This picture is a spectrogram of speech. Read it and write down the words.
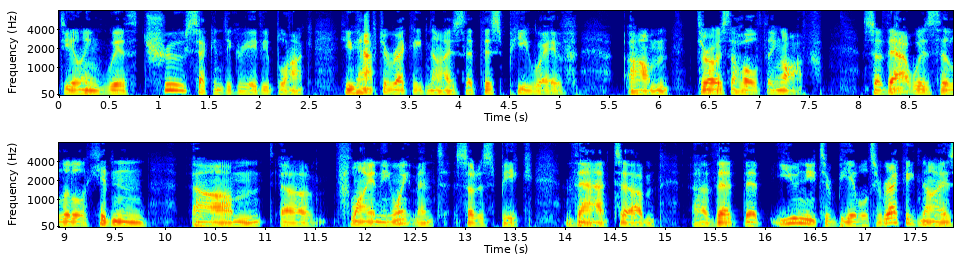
dealing with true second degree AV block. You have to recognize that this P wave um, throws the whole thing off. So that was the little hidden um, uh, fly in the ointment, so to speak, that um, uh, that that you need to be able to recognize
